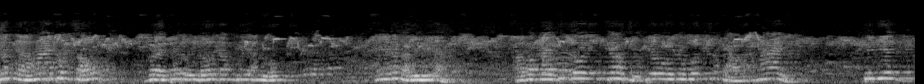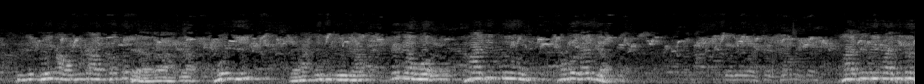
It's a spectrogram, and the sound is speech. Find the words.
nhắc nhở hai không sáu về thái độ thi đấu ký ăn uống. Anh em tất cả lưu ý à và vòng này chúng tôi theo chỉ tiêu cho mỗi tất cả hạng hai. Tuy nhiên, thì đến cuối vòng chúng ta vẫn có thể là là hội ý để hạng cái chúng tôi ngắn cái nghèo hội, hai chín tư không có cái gì ạ? Hai chín tư, hai chín tư.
